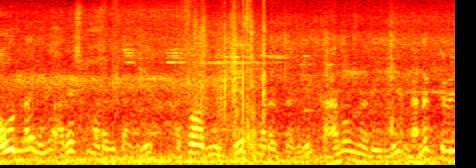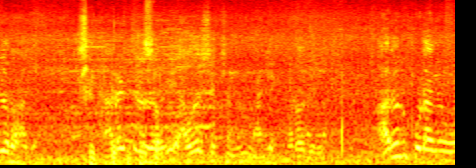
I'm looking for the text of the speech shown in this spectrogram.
ಅವ್ರನ್ನ ನೀವು ಅರೆಸ್ಟ್ ಮಾಡೋದಕ್ಕಾಗಲಿ ಅಥವಾ ಅವ್ರನ್ನ ಕೇಸ್ ಮಾಡೋದಕ್ಕಾಗಲಿ ಕಾನೂನು ನಡೆಯಲ್ಲಿ ನನಗೆ ತಿಳಿದಿರೋ ಹಾಗೆ ನನಗೆ ತಿಳಿದಿರೋ ಹಾಗೆ ಯಾವುದೇ ಶಿಕ್ಷಣವನ್ನು ಮಾಡಲಿಕ್ಕೆ ಬರೋದಿಲ್ಲ. ಆದರೂ ಕೂಡ ನೀವು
